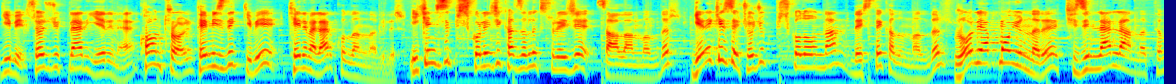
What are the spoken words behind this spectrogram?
gibi sözcükler yerine kontrol, temizlik gibi kelimeler kullanılabilir. İkincisi psikolojik hazırlık süreci sağlanmalıdır. Gerekirse çocuk psikoloğundan destek alınmalıdır. Rol yapma oyunları, çizimlerle anlatım,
